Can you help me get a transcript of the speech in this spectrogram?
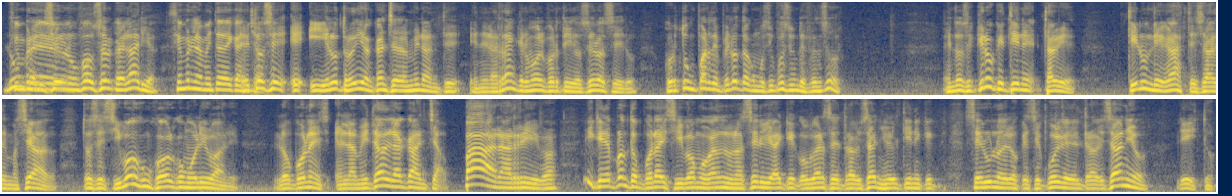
Nunca Siempre- le hicieron un foul cerca del área. Siempre en la mitad de cancha. Entonces, eh, y el otro día en cancha del Almirante, en el arranque normal del partido, 0 a 0, cortó un par de pelotas como si fuese un defensor. Entonces, creo que tiene, está bien, tiene un desgaste ya demasiado. Entonces, si vos un jugador como Olivares lo ponés en la mitad de la cancha para arriba, y que de pronto por ahí, si vamos ganando una serie y hay que colgarse del travesaño, él tiene que ser uno de los que se cuelgue del travesaño, listo.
